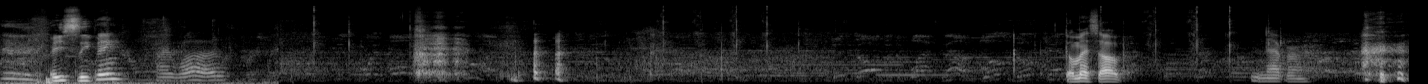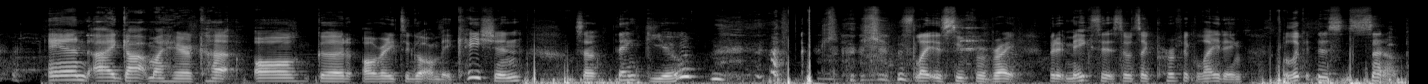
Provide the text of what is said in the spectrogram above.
Are you sleeping? I was. Don't mess up. Never. And I got my hair cut all good, all ready to go on vacation. So thank you. this light is super bright, but it makes it so it's like perfect lighting. But look at this setup.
